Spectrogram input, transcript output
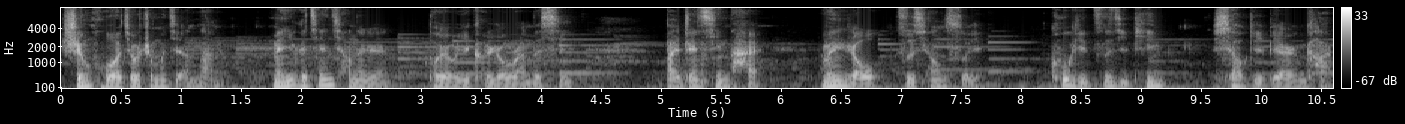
生活就这么简单。每一个坚强的人都有一颗柔软的心，摆正心态，温柔自相随，哭给自己听，笑给别人看，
